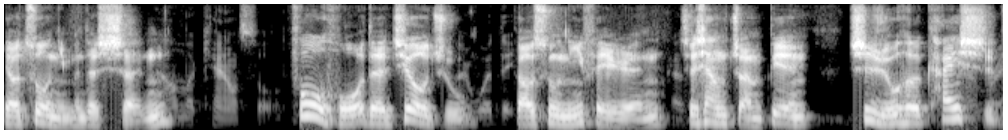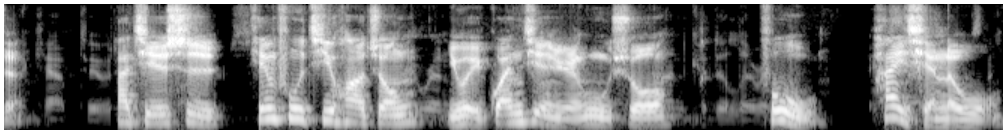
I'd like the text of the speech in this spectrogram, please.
要做你们的神，复活的救主告诉尼腓人这项转变是如何开始的。他揭示天父计划中一位关键人物说：“父派遣了我，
